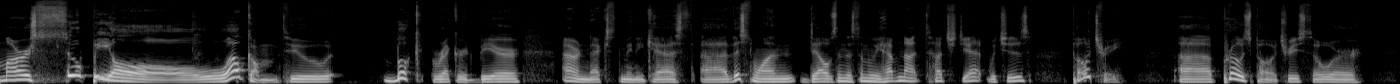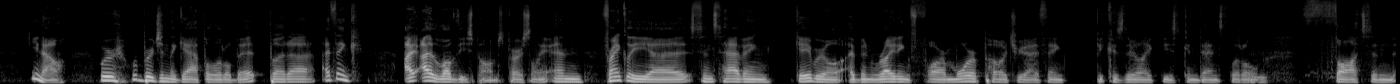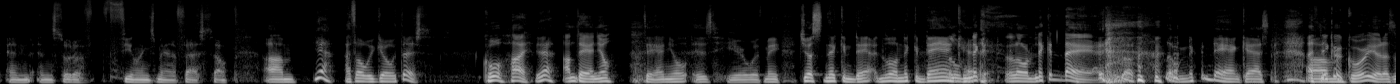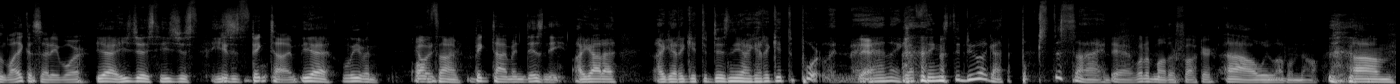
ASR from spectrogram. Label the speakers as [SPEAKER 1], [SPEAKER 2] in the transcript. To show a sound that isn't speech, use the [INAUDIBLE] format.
[SPEAKER 1] marsupial. Welcome to Book Record Beer, our next mini cast. Uh, this one delves into something we have not touched yet, which is poetry, uh, prose poetry. So we're, you know, we're we're bridging the gap a little bit, but uh, I think I, I love these poems personally, and frankly, uh, since having Gabriel, I've been writing far more poetry. I think because they're like these condensed little thoughts and and and sort of feelings manifest. So, um, yeah, I thought we'd go with this.
[SPEAKER 2] Cool. Hi.
[SPEAKER 1] Yeah.
[SPEAKER 2] I'm Daniel.
[SPEAKER 1] Daniel is here with me. Just Nick and Dan, little Nick and Dan,
[SPEAKER 2] Little Nick, little Nick and Dan. [LAUGHS]
[SPEAKER 1] little, little Nick and Dan cast.
[SPEAKER 2] I think
[SPEAKER 1] Um,
[SPEAKER 2] Gregorio doesn't like us anymore.
[SPEAKER 1] yeah, he's just he's just he's,
[SPEAKER 2] He's
[SPEAKER 1] just
[SPEAKER 2] big time.
[SPEAKER 1] yeah leaving all the time.
[SPEAKER 2] Big time in Disney.
[SPEAKER 1] I gotta I gotta get to Disney. I gotta get to Portland, man. I got things to do. I got [LAUGHS] books to sign.
[SPEAKER 2] Yeah. What a motherfucker.
[SPEAKER 1] Oh, we love them though. [LAUGHS] Um,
